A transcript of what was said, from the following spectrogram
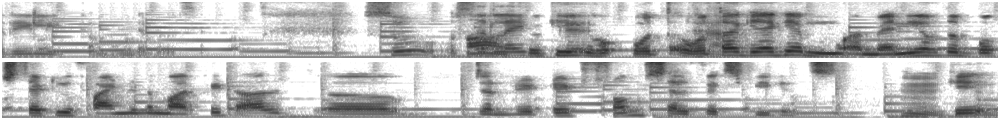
really commendable so sir हाँ, like क्योंकि uh, होता होता हाँ. क्या है कि many of the books that you find in the market are uh, generated from self experience हम्म, कि हम्म,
